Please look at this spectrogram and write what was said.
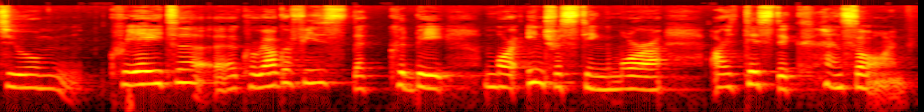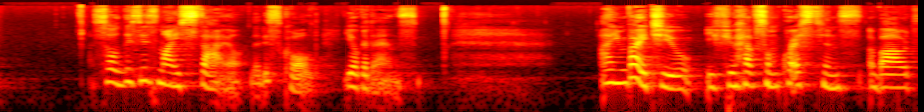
to um, create uh, choreographies that could be more interesting, more artistic, and so on. So, this is my style that is called yoga dance. I invite you, if you have some questions about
